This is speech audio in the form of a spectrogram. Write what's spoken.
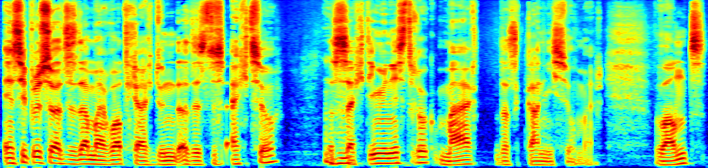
In Cyprus zouden ze dat maar wat graag doen. Dat is dus echt zo. Dat mm -hmm. zegt die minister ook. Maar dat kan niet zomaar. Want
